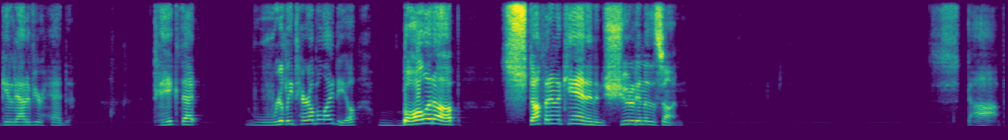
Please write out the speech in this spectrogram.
Get it out of your head. Take that really terrible idea, ball it up, stuff it in a cannon, and shoot it into the sun. Stop.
